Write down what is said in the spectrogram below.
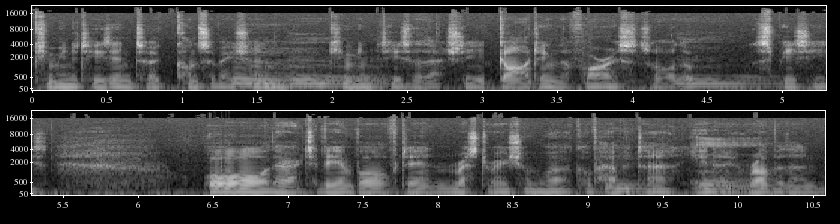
communities into conservation Mm. communities that are actually guarding the forests or the Mm. species, or they're actively involved in restoration work of habitat. You know, Mm. rather than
